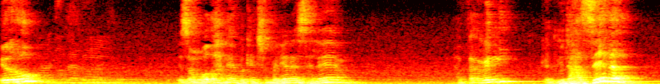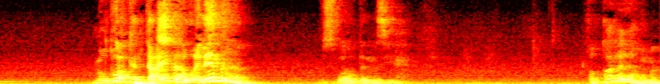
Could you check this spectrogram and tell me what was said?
اقروا إذا واضح إن هي ما كانتش مليانة سلام. فاهمني كانت متعذبة. الموضوع كان تعبها وألمها. بس ورد المسيح. فقال لهما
